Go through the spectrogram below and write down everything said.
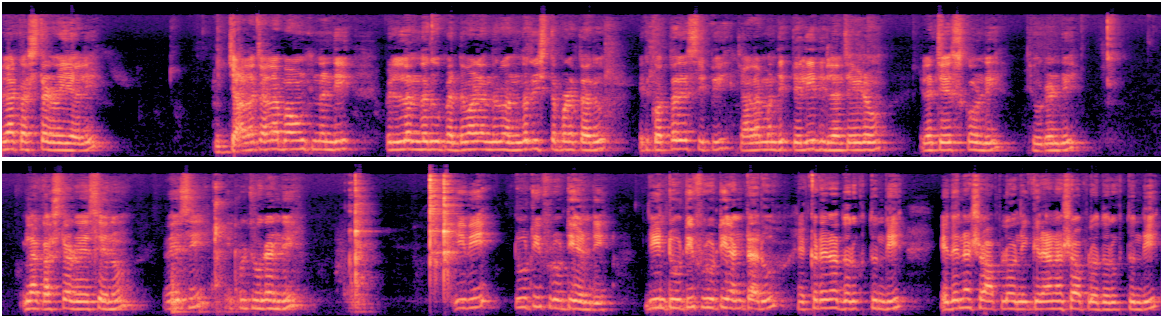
ఇలా కస్టర్డ్ వేయాలి. చాలా చాలా బాగుంటుందండి. పిల్లలందరూ పెద్దవాళ్ళందరూ అందరూ ఇష్టపడతారు. ఇది కొత్త రెసిపీ. చాలామందికి తెలియదు ఇలా చేయడం. ఇలా చేసుకోండి. చూడండి. ఇలా కస్టర్డ్ వేసాను. వేసి ఇప్పుడు చూడండి. ఇవి టూటీ ఫ్రూటీ అండి. దీని టూటీ ఫ్రూటీ అంటారు. ఎక్కడైనా దొరుకుతుంది. ఏదైనా షాప్లోని కిరాణా షాప్లో దొరుకుతుంది.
